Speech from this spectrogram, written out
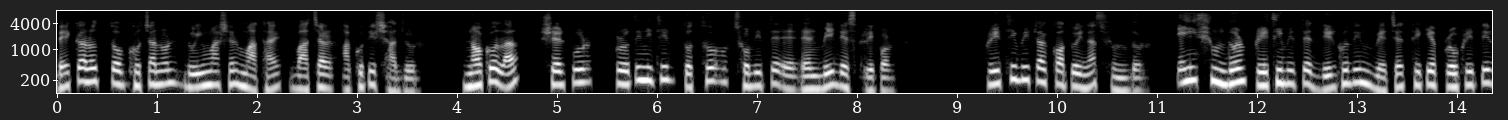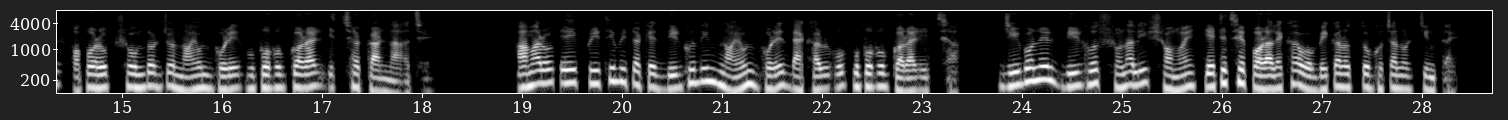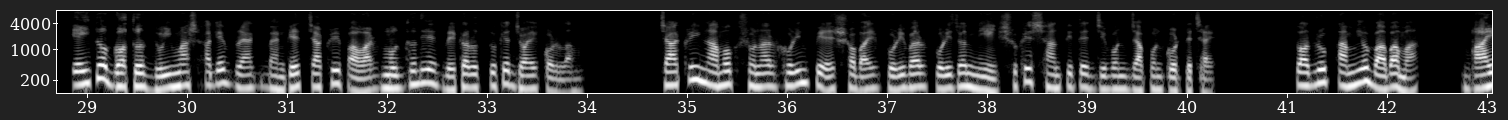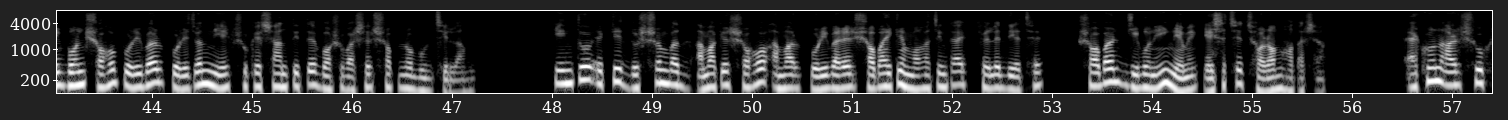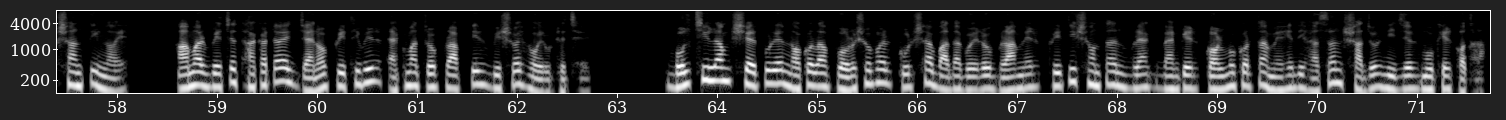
বেকারত্ব ঘোচানোর দুই মাসের মাথায় বাঁচার আকুতি সাজুর। নকলা, শেরপুর, প্রতিনিধির তথ্য ও ছবিতে এনবি ডেস্ক রিপোর্ট পৃথিবীটা কতই না সুন্দর। এই সুন্দর পৃথিবীতে দীর্ঘদিন বেঁচে থেকে প্রকৃতির অপরূপ সৌন্দর্য নয়ন ভরে উপভোগ করার ইচ্ছা কার না আছে? আমারও এই পৃথিবীটাকে দীর্ঘদিন নয়ন ভরে দেখার ও উপভোগ করার ইচ্ছা। জীবনের দীর্ঘ সোনালী সময় কেটেছে পড়ালেখা ও বেকারত্ব ঘোচানোর চিন্তায়। এই তো গত দুই মাস আগে ব্র্যাক ব্যাংকে চাকরি পাওয়ার মধ্য দিয়ে বেকারত্বকে জয় করলাম। চাকরি নামক সোনার হরিণ পেয়ে সবাই পরিবার পরিজন নিয়ে সুখে শান্তিতে জীবন যাপন করতে চায়। তদ্রূপ আমিও বাবা মা, ভাই বোন সহ পরিবার পরিজন নিয়ে সুখে শান্তিতে বসবাসের স্বপ্ন বুনছিলাম। কিন্তু একটি দুঃসংবাদ আমাকে সহ আমার পরিবারের সবাইকে মহাচিন্তায় ফেলে দিয়েছে, সবার জীবনেই নেমে এসেছে চরম হতাশা। এখন আর সুখ শান্তি নয়। আমার বেঁচে থাকাটাই যেন পৃথিবীর একমাত্র প্রাপ্তির বিষয় হয়ে উঠেছে। বলছিলাম শেরপুরের নকলা পৌরসভার কুরসা বাদাগৈরো গ্রামের কৃতি সন্তান ব্র্যাক ব্যাংকের কর্মকর্তা মেহেদি হাসান সাজুর নিজের মুখের কথা।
